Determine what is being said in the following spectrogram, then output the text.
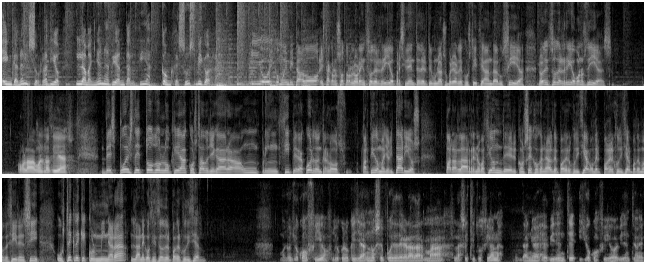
En Canal Sur Radio, La mañana de Andalucía con Jesús Vigorra. Y hoy como invitado está con nosotros Lorenzo del Río, presidente del Tribunal Superior de Justicia de Andalucía. Lorenzo del Río, buenos días. Hola, buenos días. Después de todo lo que ha costado llegar a un principio de acuerdo entre los partidos mayoritarios para la renovación del Consejo General del Poder Judicial, o del Poder Judicial podemos decir en sí, ¿usted cree que culminará la negociación del Poder Judicial? Bueno, yo confío. Yo creo que ya no se puede degradar más las instituciones. El daño es evidente y yo confío, evidentemente,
